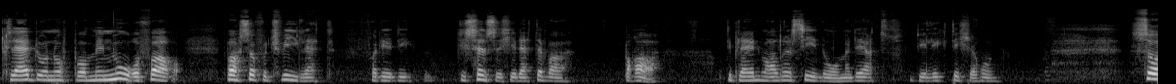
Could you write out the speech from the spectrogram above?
Kledde hun opp, og min mor og far var så fortvilet. Fordi de, de syntes ikke dette var bra. De pleide nå aldri å si noe, men det at de likte ikke hun. Så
